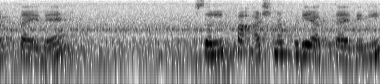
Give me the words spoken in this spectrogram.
ಆಗ್ತಾ ಇದೆ. ಸ್ವಲ್ಪ ಅರಿಶಿನ ಪುಡಿ ಹಾಕ್ತಾ ಇದ್ದೀನಿ.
